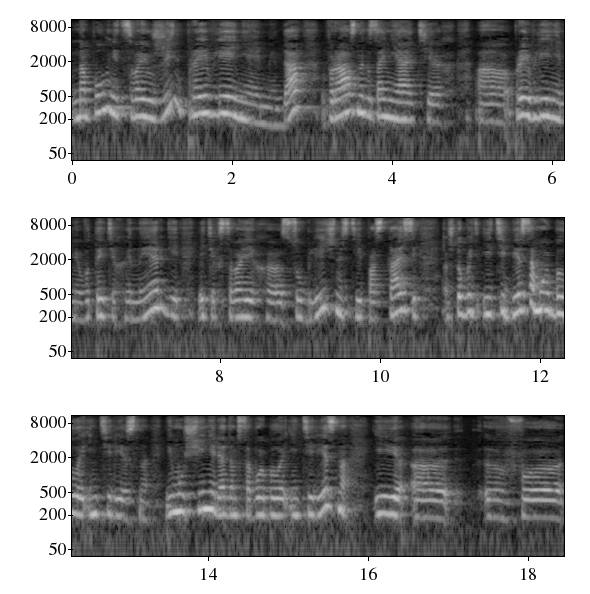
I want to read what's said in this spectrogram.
наполнить свою жизнь проявлениями, да, в разных занятиях, а, проявлениями вот этих энергий, этих своих э, субличностей, ипостасей, чтобы и тебе самой было интересно, и мужчине рядом с собой было интересно, и э, э, в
